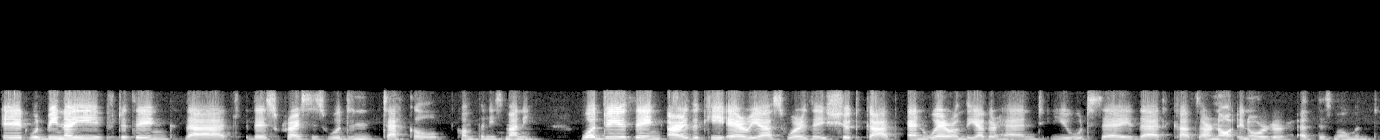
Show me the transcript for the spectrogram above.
It would be naive to think that this crisis wouldn't tackle companies money. What do you think are the key areas where they should cut, and where, on the other hand, you would say that cuts are not in order at this moment?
